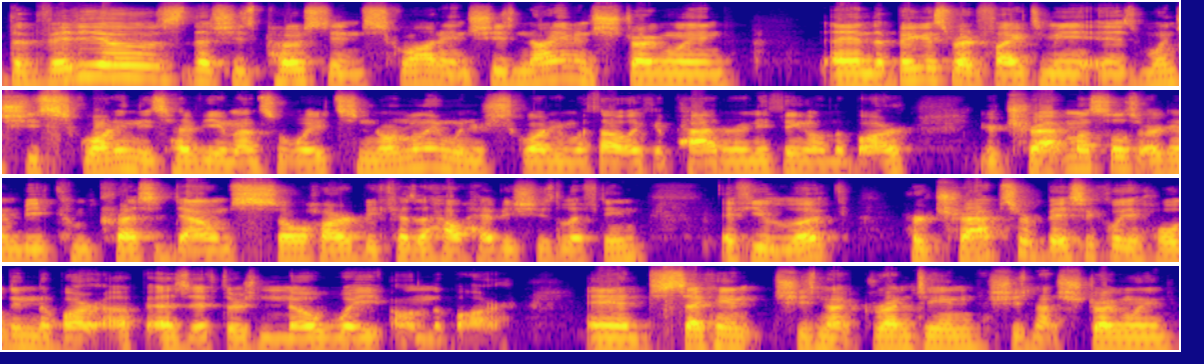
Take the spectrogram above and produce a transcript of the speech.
the videos that she's posting squatting, she's not even struggling. And the biggest red flag to me is when she's squatting these heavy amounts of weights, normally when you're squatting without like a pad or anything on the bar, your trap muscles are going to be compressed down so hard because of how heavy she's lifting. If you look, her traps are basically holding the bar up as if there's no weight on the bar. And second, she's not grunting, she's not struggling,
